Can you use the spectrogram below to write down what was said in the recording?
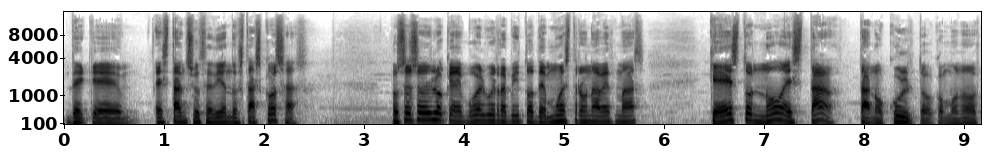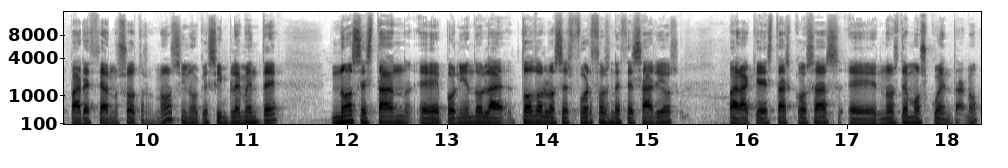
de que están sucediendo estas cosas. Pues eso es lo que, vuelvo y repito, demuestra una vez más que esto no está tan oculto como nos parece a nosotros, ¿no? sino que simplemente no se están eh, poniendo todos los esfuerzos necesarios para que estas cosas eh, nos demos cuenta. ¿no?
